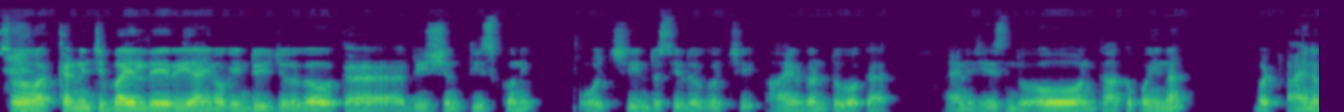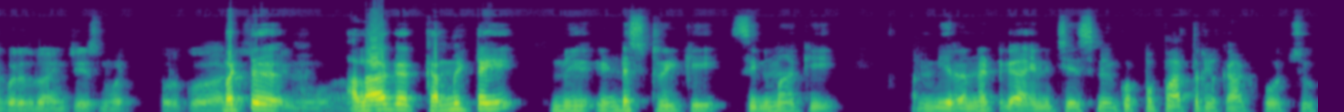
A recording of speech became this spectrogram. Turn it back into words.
సో అక్కడి నుంచి బయలుదేరి ఆయన ఒక ఇండివిజువల్గా ఒక డిసిషన్ తీసుకొని వచ్చి ఇండస్ట్రీలోకి వచ్చి ఆయనకంటూ ఒక ఆయన చేసింది ఓ అని కాకపోయినా బట్ ఆయన పరిధిలో ఆయన చేసిన వరకు But, అలాగ కమిట్ అయ్యి మీ ఇండస్ట్రీకి సినిమాకి మీరు అన్నట్టుగా ఆయన చేసిన గొప్ప పాత్రలు కాకపోవచ్చు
